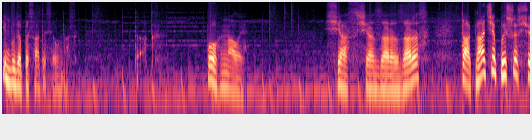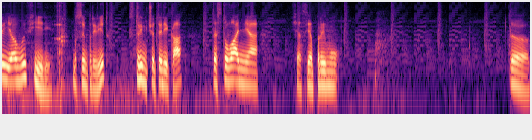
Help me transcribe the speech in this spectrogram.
І буде писатися у нас. Так. Погнали. Щас, щас, зараз, зараз. Так, наче пише, що я в ефірі. Усім привіт. Стрім 4К. Тестування. Зараз я прийму. Так,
